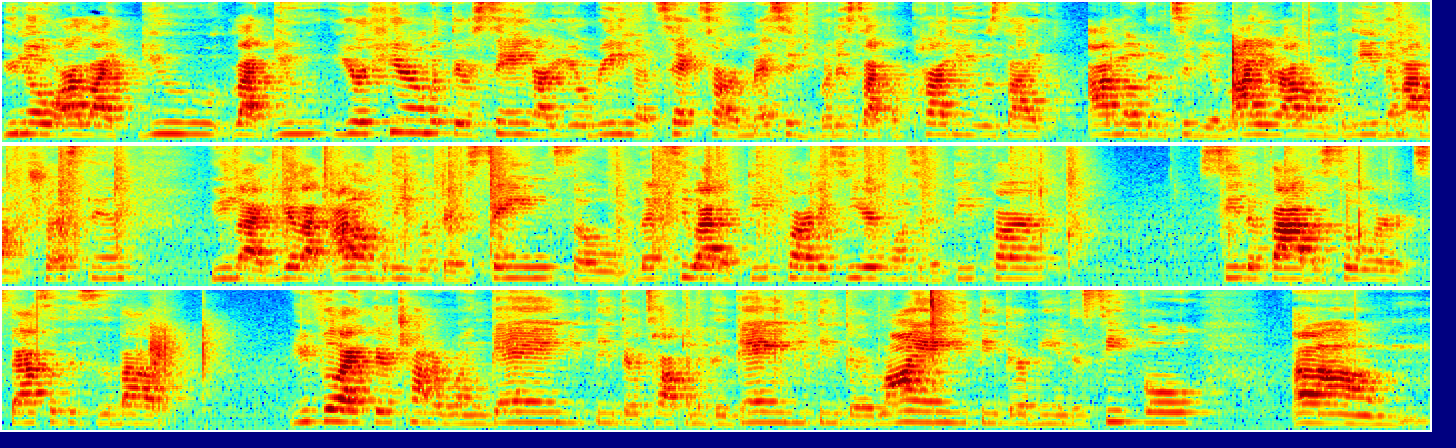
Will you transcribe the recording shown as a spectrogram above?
you know, are like you, like you, you're hearing what they're saying, or you're reading a text or a message, but it's like a part of you is like, I know them to be a liar. I don't believe them. I don't trust them. You like, you're like, I don't believe what they're saying. So let's see why the thief card is here. Going to the thief card. See the five of swords. That's what this is about. You feel like they're trying to run game. You think they're talking a good game. You think they're lying. You think they're being deceitful. Um,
